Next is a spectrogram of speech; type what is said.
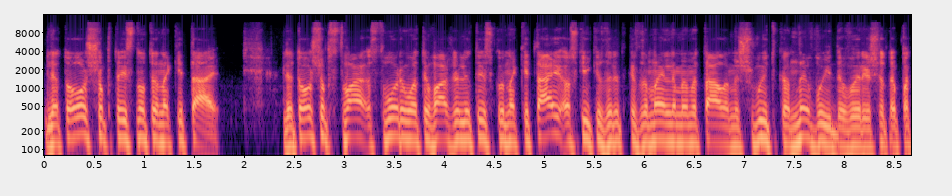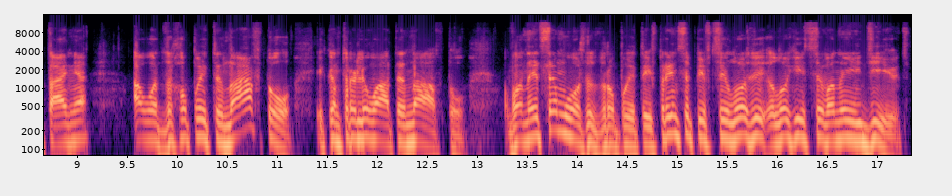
для того, щоб тиснути на Китай. Для того щоб створювати важелі тиску на Китай, оскільки з рідкоземельними металами швидко не вийде вирішити питання. А от захопити нафту і контролювати нафту, вони це можуть зробити. І в принципі, в цій логіці вони і діють.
